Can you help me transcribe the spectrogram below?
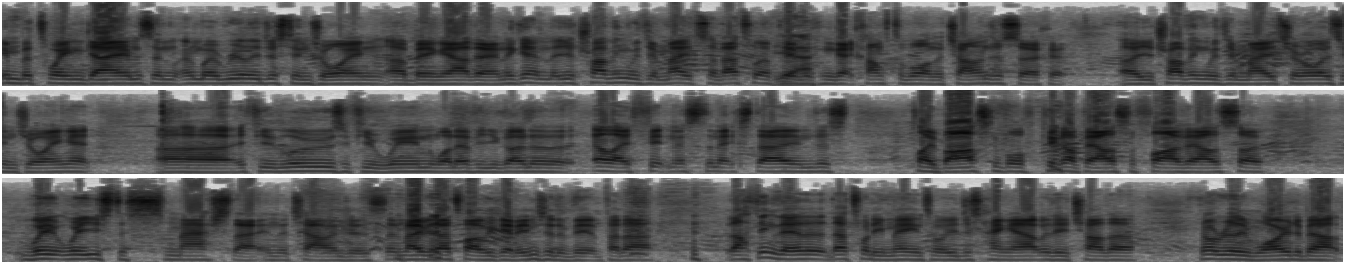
in between games, and, and we're really just enjoying uh, being out there. And again, you're traveling with your mates, so that's where people Yeah. can get comfortable on the challenger circuit. Uh, you're traveling with your mates, you're always enjoying it. Uh, if you lose, if you win, whatever, you go to LA Fitness the next day and just play basketball, pick up hours for five hours. So we, we used to smash that in the challenges, and maybe that's why we get injured a bit. But uh, I think that's what he means, where you just hang out with each other, not really worried about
